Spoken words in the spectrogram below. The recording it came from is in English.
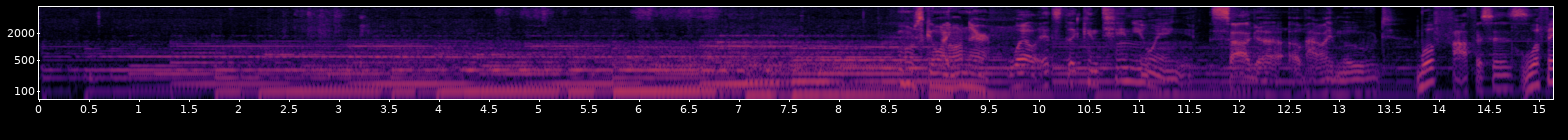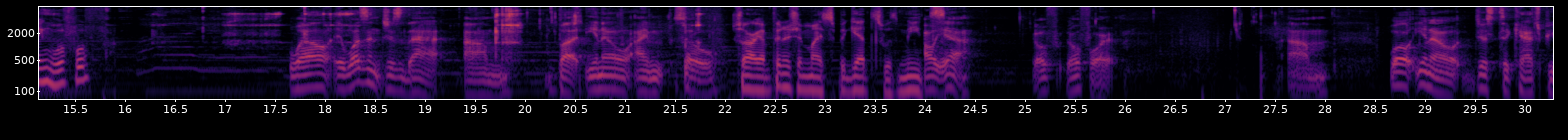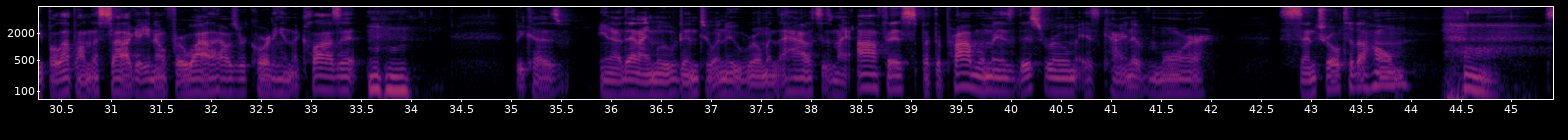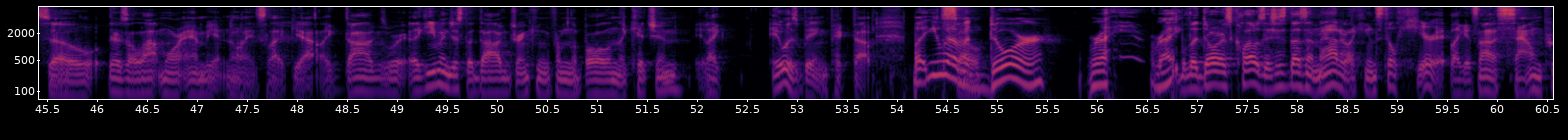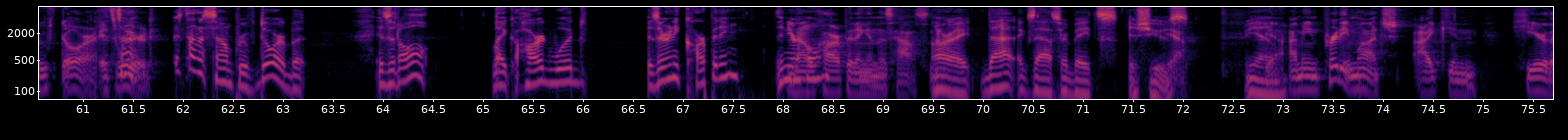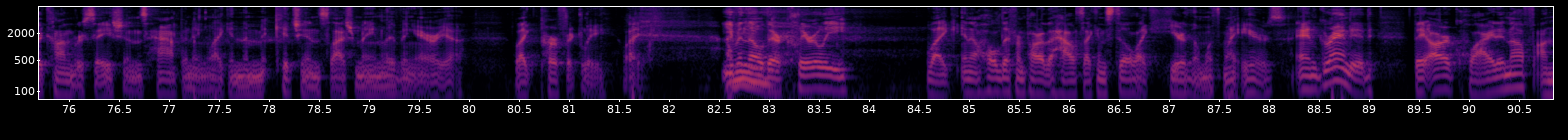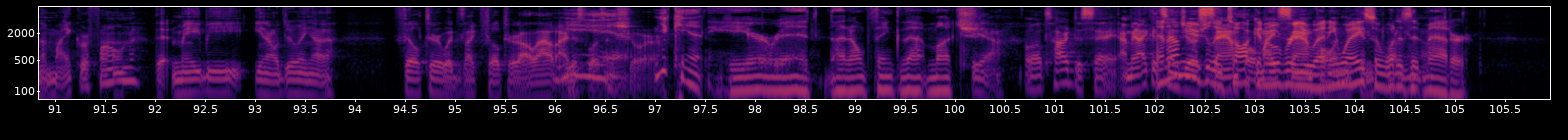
What's going on there? Well, it's the continuing saga of how I moved Woof. offices. Woofing, woof, woof. Well, it wasn't just that. Um, but you know, I'm so. Sorry, I'm finishing my spaghettis with meats. Oh yeah, go for, go for it. Um, well, you know, just to catch people up on the saga, you know, for a while I was recording in the closet Mm-hmm. because you know then I moved into a new room in the house as my office. But the problem is this room is kind of more central to the home. So there's a lot more ambient noise. Like, yeah, like dogs were like even just a dog drinking from the bowl in the kitchen, like it was being picked up. But you have So- a door, right? Right? Well, the door is closed. It just doesn't matter. Like you can still hear it. Like it's not a soundproof door. It's, not- weird. it's not a soundproof door, but is it all like hardwood? Is there any carpeting in your no home? carpeting in this house. No. All right, that exacerbates issues. Yeah. Yeah. I mean, pretty much I can hear the conversations happening like in the kitchen slash main living area, like perfectly. Like even though they're clearly like in a whole different part of the house, I can still like hear them with my ears. And granted, they are quiet enough on the microphone that maybe, you know, doing a filter would like filter it all out. I just wasn't sure. You can't hear it. I don't think that much. Yeah. Well, it's hard to say. I mean, I could And send I'm you a usually sample, talking over you anyway, can so what does it know. matter?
